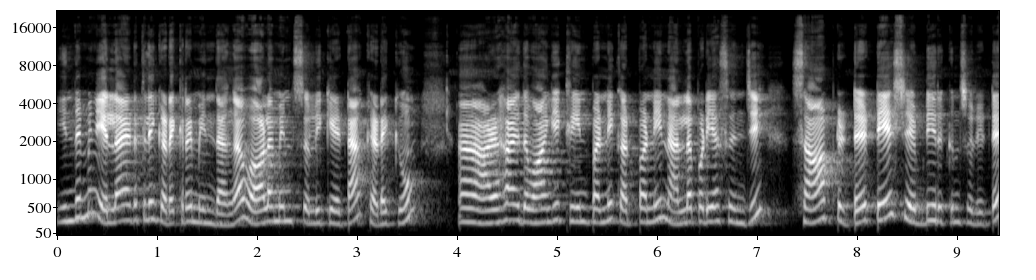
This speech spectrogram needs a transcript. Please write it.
இந்த மீன் எல்லா இடத்துலையும் கிடைக்கிற மீன் தாங்க வாழை மீன் சொல்லி கேட்டால் கிடைக்கும். அழகாக இதை வாங்கி க்ளீன் பண்ணி கட் பண்ணி நல்லபடியாக செஞ்சு சாப்பிட்டுட்டு டேஸ்ட் எப்படி இருக்குன்னு சொல்லிட்டு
